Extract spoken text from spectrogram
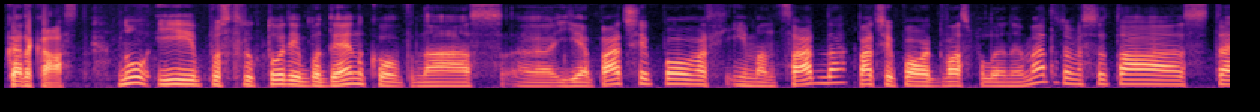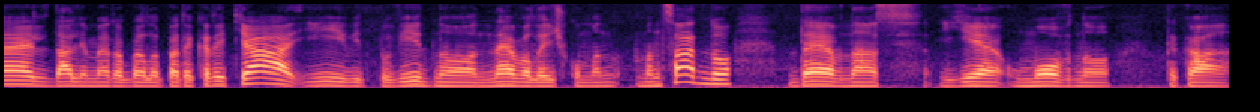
каркас. Ну і по структурі будинку в нас е, є перший поверх і мансарда. Перший поверх 2,5 метри висота стель. Далі ми робили перекриття і відповідно невеличку мансарду, де в нас є умовно така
